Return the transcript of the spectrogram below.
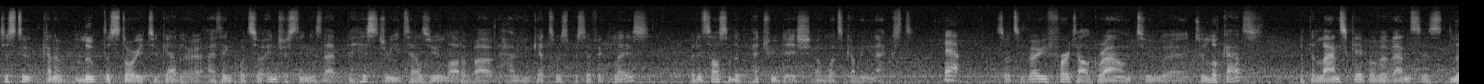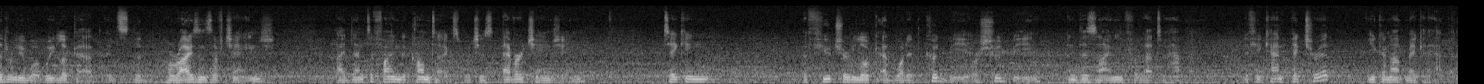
just to kind of loop the story together, I think what's so interesting is that the history tells you a lot about how you get to a specific place, but it's also the petri dish of what's coming next. Yeah. So it's a very fertile ground to uh, to look at, but the landscape of events is literally what we look at. It's the horizons of change, identifying the context, which is ever changing, taking a future look at what it could be or should be, and designing for that to happen. If you can't picture it, you cannot make it happen.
